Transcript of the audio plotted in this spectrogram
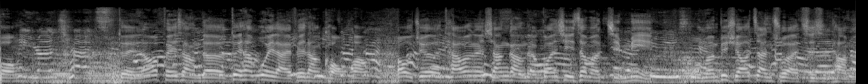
绷，对，然后非常的对他们未来非常恐慌。然后我觉得台湾跟香港的关系这么紧密，我们必须要站出来支持他们。”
